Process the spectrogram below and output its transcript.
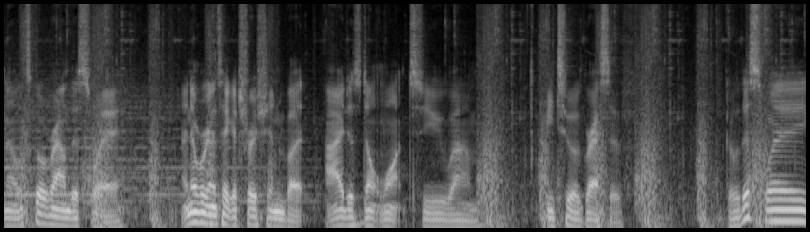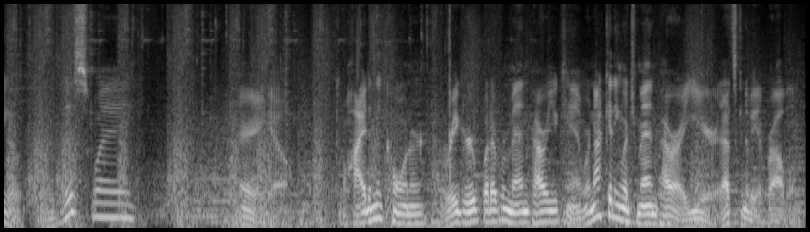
no, let's go around this way. I know we're going to take attrition, but I just don't want to... Um, be too aggressive. Go this way, go, this way. There you go. Go hide in the corner, regroup whatever manpower you can. We're not getting much manpower a year. That's going to be a problem.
